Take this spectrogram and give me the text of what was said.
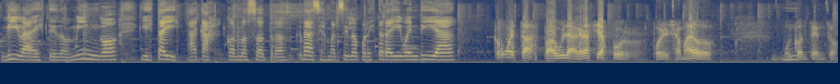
Viva este domingo y está ahí, acá, con nosotros. Gracias Marcelo por estar ahí, buen día. ¿Cómo estás, Paula? Gracias por, por el llamado. Muy contento.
